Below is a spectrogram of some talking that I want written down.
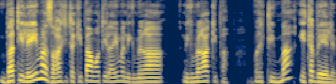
באתי לאימא, זרקתי את הכיפה, אמרתי לה, אימא, נגמרה, נגמרה הכיפה. אומרת לי, מה? היא הייתה בהלם.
